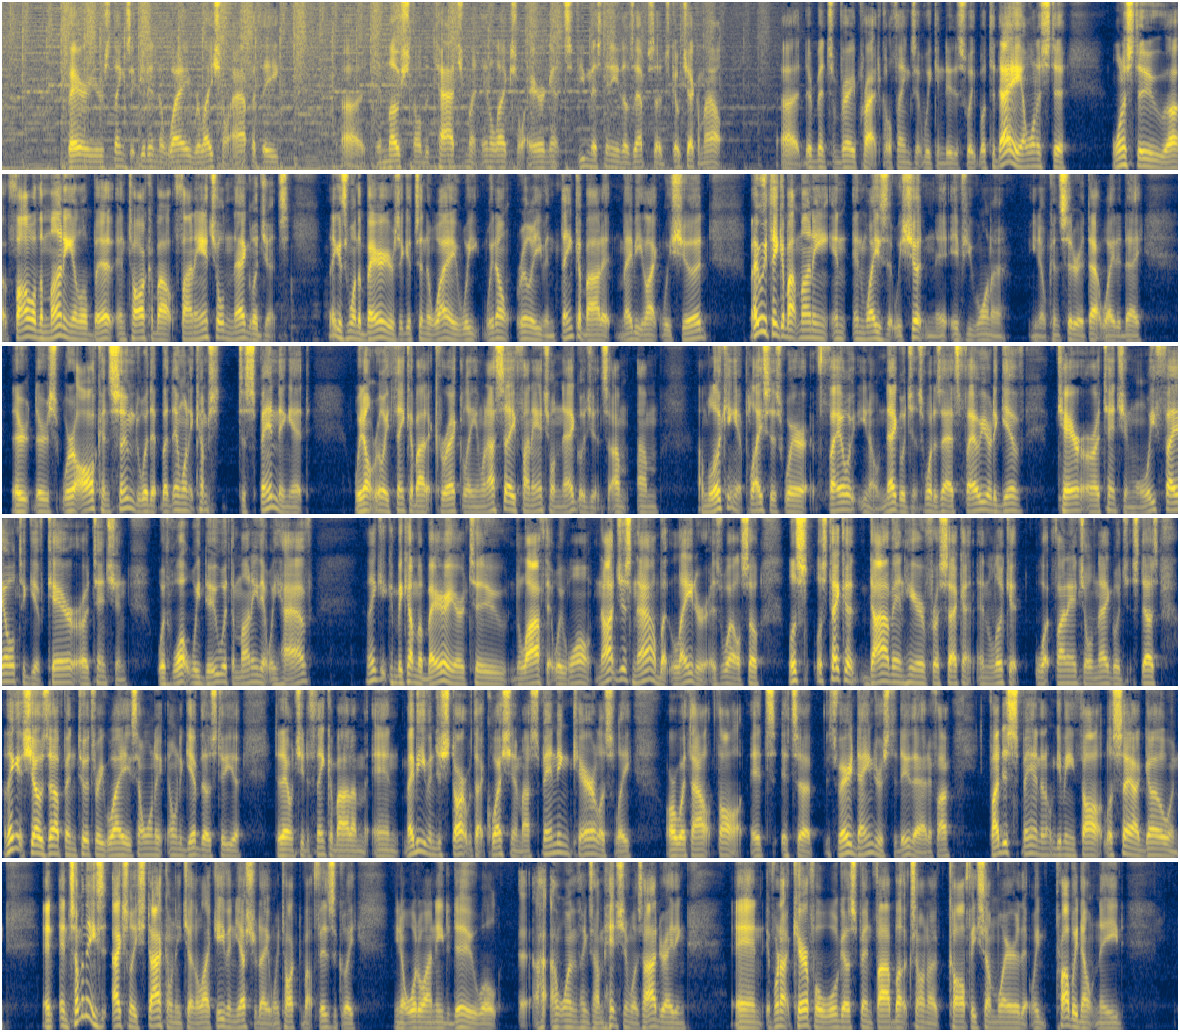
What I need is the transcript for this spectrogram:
barriers things that get in the way relational apathy uh, emotional detachment intellectual arrogance. If you missed any of those episodes go check them out. Uh, there have been some very practical things that we can do this week. Well today i want us to want us to uh, follow the money a little bit and talk about financial negligence. I think it's one of the barriers that gets in the way. We we don't really even think about it, maybe like we should. Maybe we think about money in, in ways that we shouldn't. If you want to, you know, consider it that way today, there there's we're all consumed with it, but then when it comes to spending it, we don't really think about it correctly. And when I say financial negligence, I'm I'm I'm looking at places where fail, you know, negligence. What is that? It's failure to give care or attention. When we fail to give care or attention with what we do with the money that we have, I think it can become a barrier to the life that we want, not just now, but later as well. So let's let's take a dive in here for a second and look at what financial negligence does. I think it shows up in two or three ways. I want to I want to give those to you today. I want you to think about them and maybe even just start with that question: Am I spending carelessly or without thought? It's it's a it's very dangerous to do that. If I if I just spend, I don't give any thought. Let's say I go and and and some of these actually stack on each other. Like even yesterday when we talked about physically, you know, what do I need to do? Well, uh, I, one of the things I mentioned was hydrating. And if we're not careful, we'll go spend five bucks on a coffee somewhere that we probably don't need.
